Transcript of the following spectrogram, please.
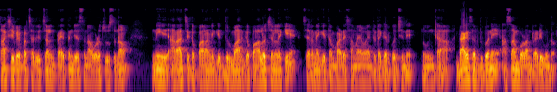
సాక్షి పేపర్ చదివించాలని ప్రయత్నం చేస్తున్నావు కూడా చూస్తున్నావు. నీ అరాచక పాలనకి దుర్మార్గపు ఆలోచనలకి చరణగీతం పాడే సమయం అయితే దగ్గరకు వచ్చింది నువ్వు ఇంకా బ్యాగ్ సర్దుకొని అస్సాం పోవడానికి రెడీగా ఉండవు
